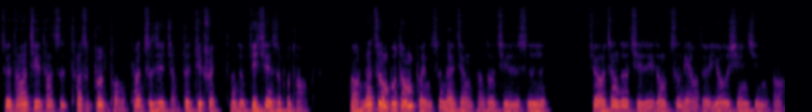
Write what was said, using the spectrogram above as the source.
所以他其实他是他是不同，他直接讲 the different，他说的确是不同。啊，那这种不同本身来讲，他说其实是就好像说其实一种治疗的优先性啊，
